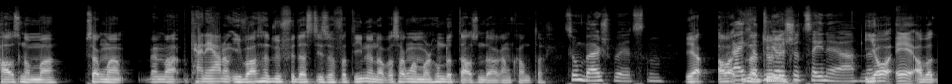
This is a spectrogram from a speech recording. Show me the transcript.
Hausnummer, sagen wir, wenn man, keine Ahnung, ich weiß nicht, wie viel das die so verdienen, aber sagen wir mal 100.000 Euro am Konto. Zum Beispiel jetzt. Ja, aber Reichert mir ja natürlich. schon Zähne auch. Ne? Ja, eh, aber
